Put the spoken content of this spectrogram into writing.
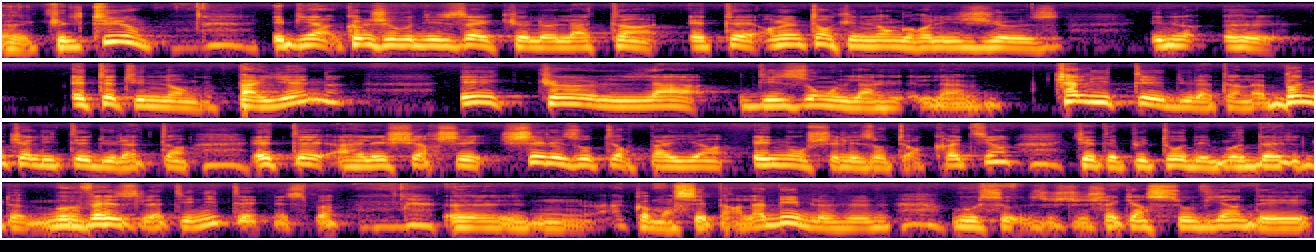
euh, culture, eh bien, comme je vous disais que le latin était, en même temps qu'une langue religieuse, euh, était une langue païenne, et que la, disons, la, qualité du latin, la bonne qualité du latin, était à aller chercher chez les auteurs païens et non chez les auteurs chrétiens, qui étaient plutôt des modèles de mauvaise latinité, n'est-ce pas? Euh, À commencer par la Bible. Chacun se souvient des,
